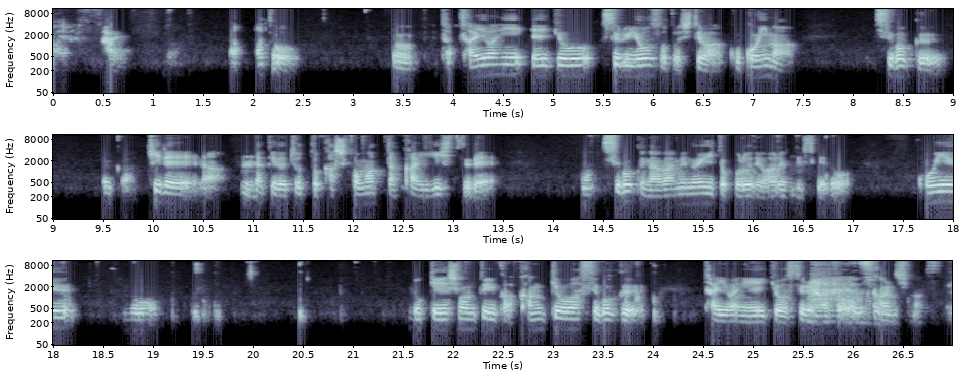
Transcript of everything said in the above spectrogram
あああと、対話に影響する要素としては、ここ今、すごく、なんか、綺麗な、うんだけどちょっとかしこまった会議室で、すごく眺めのいいところではあるんですけど、こういう、のロケーションというか、環境はすごく対話に影響するなと感じます。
